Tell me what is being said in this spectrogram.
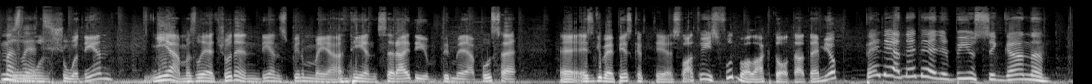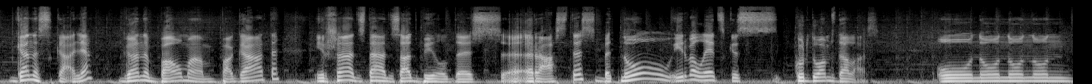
Mazliet. Un šodien, jā, mazliet šodien, dienas pirmajā dienas raidījuma pirmajā pusē, eh, es gribēju pieskarties Latvijas futbola aktualitātēm, jo pēdējā nedēļa ir bijusi gana, gana skaļa, gana baumām bagāta. Ir šādas tādas atbildes eh, rastas, bet nu, ir vēl lietas, kas, kur domas dalās. Un, un, un, un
